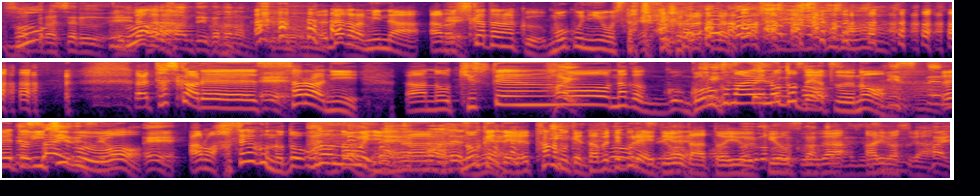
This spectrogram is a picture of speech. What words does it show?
座ってらっしゃるえだからさんという方なんですけど。だからみんなあのええ。仕方なく黙認をしたという 確かあれ、えさらにあのキス店をなんか56枚の取ったやつの、えー、と一部を、ええ。あの長谷川君のどうどんの上に、のっけて頼むけん食べてくれって言うたという記憶がありますが、はい。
